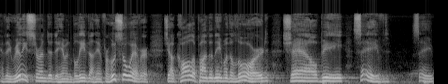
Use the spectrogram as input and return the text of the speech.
if they really surrendered to him and believed on him, for whosoever shall call upon the name of the Lord shall be saved. Saved.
